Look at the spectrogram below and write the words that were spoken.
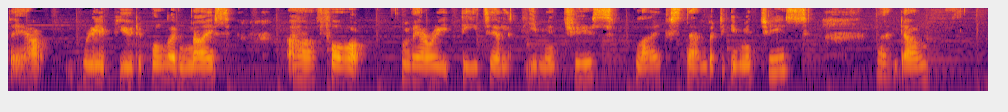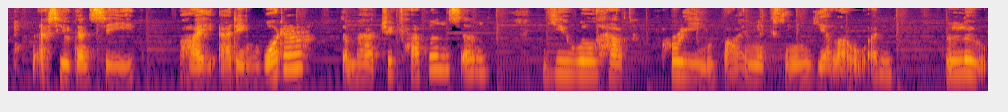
They are really beautiful and nice uh, for very detailed images like stamped images. And um, as you can see by adding water the magic happens and you will have green by mixing yellow and blue.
